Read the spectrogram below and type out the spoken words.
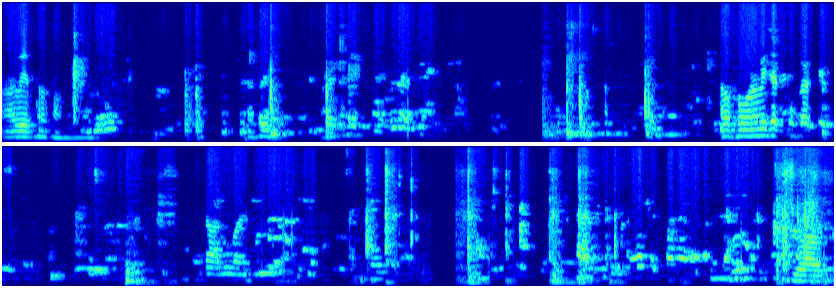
ਆ ਵੀ ਤਾਂ ਆ ਫੋਨ ਵੀ ਚੱਕੋ ਕਰਕੇ ਲਓ ਜੀ।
